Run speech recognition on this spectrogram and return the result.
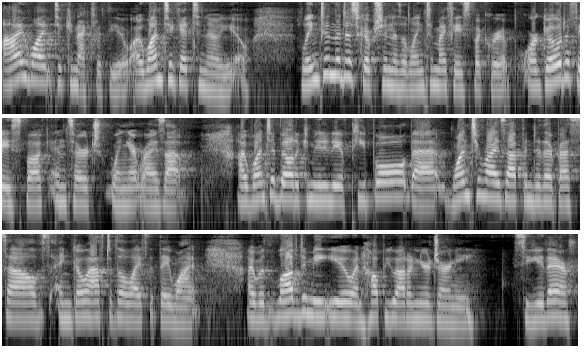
I want to connect with you, I want to get to know you. Linked in the description is a link to my Facebook group, or go to Facebook and search Wing It Rise Up. I want to build a community of people that want to rise up into their best selves and go after the life that they want. I would love to meet you and help you out on your journey. See you there.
